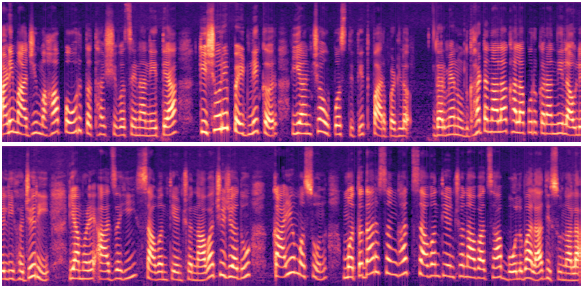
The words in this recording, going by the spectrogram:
आणि माजी महापौर तथा शिवसेना नेत्या किशोरी पेडणेकर यांच्या उपस्थितीत पार पडलं. दरम्यान उद्घाटनाला खालापूरकरांनी लावलेली हजेरी यामुळे आजही सावंत यांच्या नावाची जादू कायम असून मतदारसंघात सावंत यांच्या नावाचा बोलबाला दिसून आला.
